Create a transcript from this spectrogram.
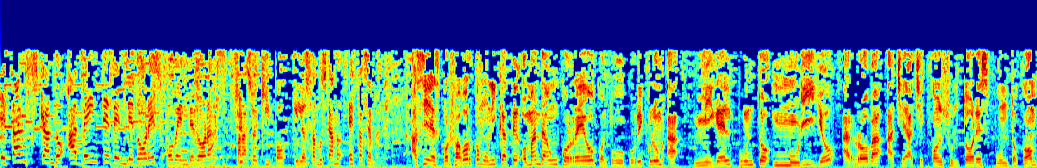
Están buscando a 20 vendedores o vendedoras para su equipo y lo están buscando esta semana. Así es, por favor comunícate o manda un correo con tu currículum a miguel.murillo arroba hhconsultores.com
